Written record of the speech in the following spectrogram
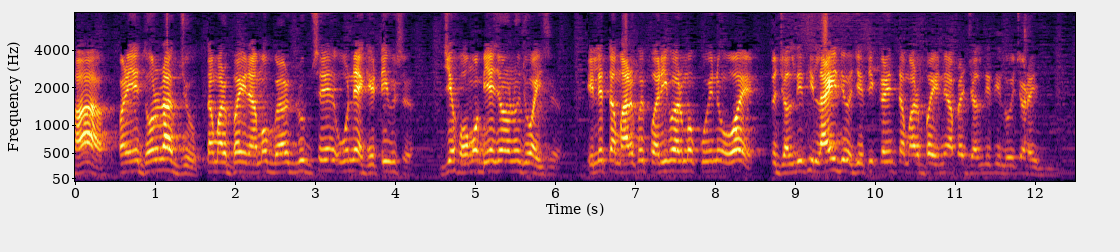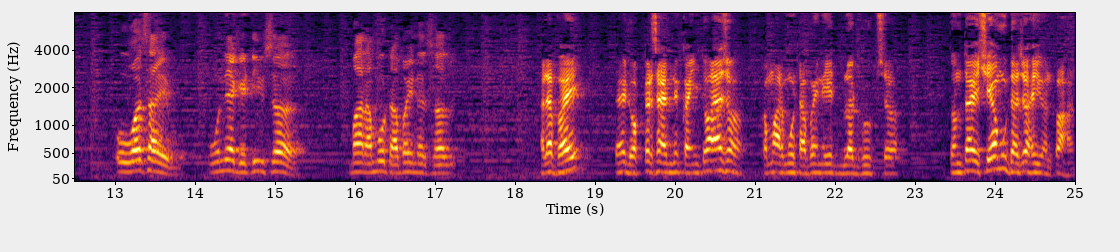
હા પણ એ ધોરણ રાખજો તમારા ભાઈનામાં બ્લડ ગ્રુપ છે ઓ નેગેટિવ છે જે હોમાં બે જણાનું જ હોય છે. એટલે તમારા કોઈ પરિવારમાં કોઈનું હોય તો જલ્દીથી લાવી દો જેથી કરીને તમારા ભાઈને આપણે જલ્દીથી લોહી ચડાવી દઈએ. ઓવા સાહેબ, હું નેગેટિવ સર મારા મોટા ભાઈને સર અરે ભાઈ, તમે ડૉક્ટર સાહેબને કहीं તો આવ્યા છો કે મારા મોટા ભાઈને એ જ બ્લડ ગ્રુપ છે. તમે તો છે ઉઠા છો હૈયોન પહાણ?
